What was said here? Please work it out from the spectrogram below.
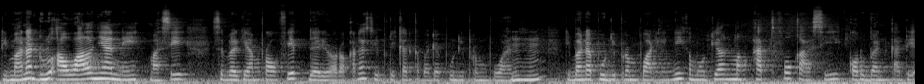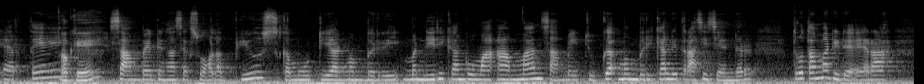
Di mana dulu awalnya nih masih sebagian profit dari Rorokanas diberikan kepada Pundi Perempuan. Mm -hmm. Di mana Pundi Perempuan ini kemudian mengadvokasi korban KDRT okay. sampai dengan seksual abuse, kemudian memberi mendirikan rumah aman sampai juga memberikan literasi gender terutama di daerah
